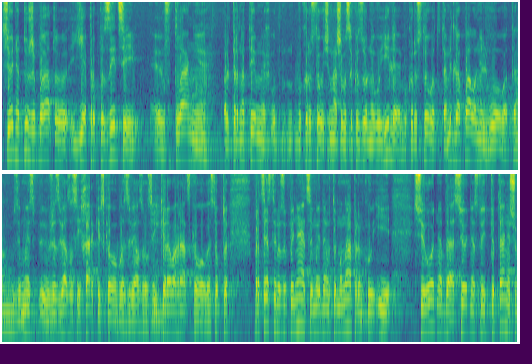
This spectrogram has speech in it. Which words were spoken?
Сьогодні дуже багато є пропозицій е, в плані альтернативних, використовуючи наше високозольне вугілля, використовувати там і для опалення Львова, там мною вже зв'язувалася і Харківська область, зв'язувалася, і Кіровоградська область. Тобто процес не зупиняється, ми йдемо в тому напрямку. І сьогодні, да, сьогодні стоїть питання, що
